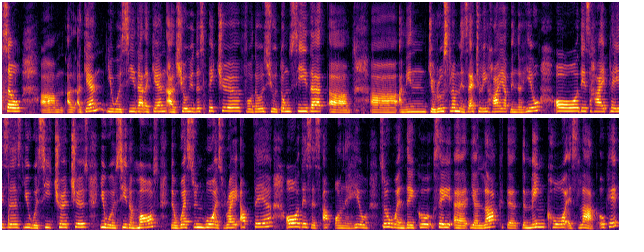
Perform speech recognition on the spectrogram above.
so um, again you will see that again. I'll show you this picture for those who don't see that uh, uh, I mean Jerusalem is actually high up in the hill. All these high places you will see churches you will see the mosque the western wall is right up there. All this is up on the hill. So when they go say uh, yeah lak the the main core is luck okay?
